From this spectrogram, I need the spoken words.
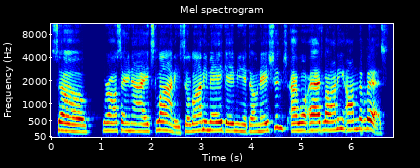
So we're all saying hi. It's Lonnie. So Lonnie May gave me a donation. I will add Lonnie on the list.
